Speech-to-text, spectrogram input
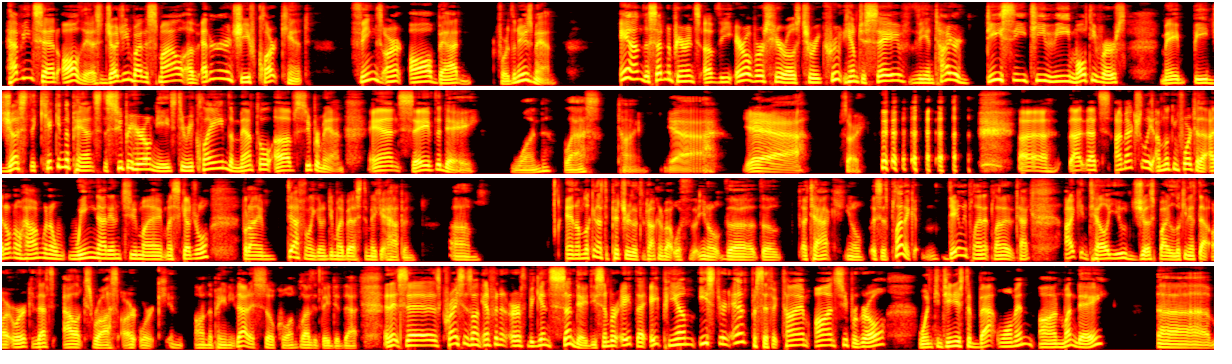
Having said all this, judging by the smile of editor in chief Clark Kent, things aren't all bad for the newsman and the sudden appearance of the Arrowverse heroes to recruit him to save the entire DC TV multiverse may be just the kick in the pants the superhero needs to reclaim the mantle of Superman and save the day one last time. Yeah. Yeah. Sorry. uh, that, that's I'm actually I'm looking forward to that. I don't know how I'm going to wing that into my my schedule, but I am definitely going to do my best to make it happen. Um, and I'm looking at the picture that they're talking about with you know the the attack. You know, it says planet daily planet planet attack. I can tell you just by looking at that artwork, that's Alex Ross artwork in, on the painting. That is so cool. I'm glad that they did that. And it says Crisis on Infinite Earth begins Sunday, December 8th at 8 p.m. Eastern and Pacific time on Supergirl. When continues to Batwoman on Monday. Uh,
